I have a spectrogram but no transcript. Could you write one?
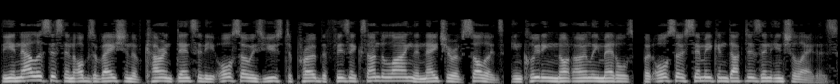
The analysis and observation of current density also is used to probe the physics underlying the nature of solids, including not only metals, but also semiconductors and insulators.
